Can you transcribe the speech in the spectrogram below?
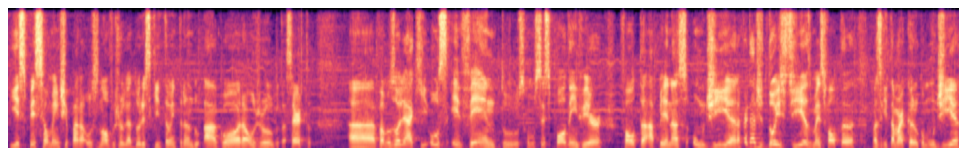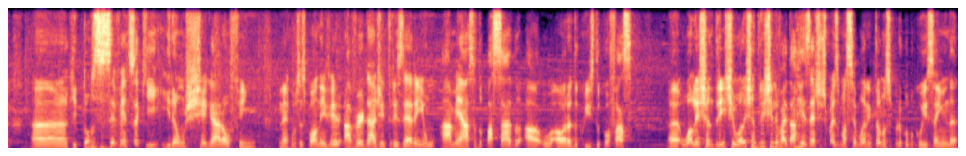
e especialmente para os novos jogadores que estão entrando agora ao jogo, tá certo? Uh, vamos olhar aqui os eventos. Como vocês podem ver, falta apenas um dia, na verdade dois dias, mas falta, mas aqui está marcando como um dia, uh, que todos esses eventos aqui irão chegar ao fim. Né? Como vocês podem ver, a verdade entre 0 e 1, um, a ameaça do passado, a, a hora do quiz do Kofaz, Uh, o Alexandrite, o Alexandrite ele vai dar reset de mais uma semana, então não se preocupe com isso ainda,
